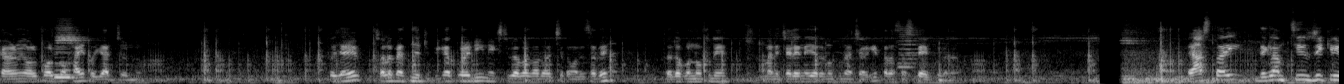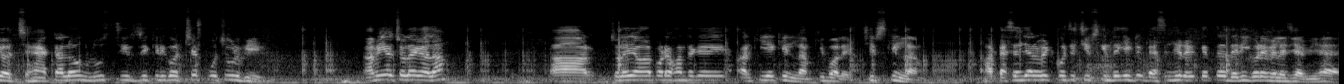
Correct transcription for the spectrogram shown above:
কারণ আমি অল্প অল্প খাই তো যার জন্য। তো যাই হোক, চলো প্যাসেঞ্জার পিক আপ করে নিই। নেক্সট ব্যাপার কথা হচ্ছে তোমাদের সাথে। ততক্ষণ নতুন মানে চ্যানেলে যারা নতুন আছে আর কি, তারা সাবস্ক্রাইব করে দাও। রাস্তায় দেখলাম চিপস বিক্রি হচ্ছে। হ্যাঁ একটা লোক লুজ চিপস বিক্রি করছে, প্রচুর ভিড়। আমিও চলে গেলাম। আর চলে যাওয়ার পরে ওখান থেকে আর কি কিনলাম? কি বলে? চিপস কিনলাম। আর প্যাসেঞ্জার ওয়েট করছে চিপস কিনতে গিয়ে একটু প্যাসেঞ্জারের ক্ষেত্রে দেরি করে ফেলেছি আমি হ্যাঁ।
